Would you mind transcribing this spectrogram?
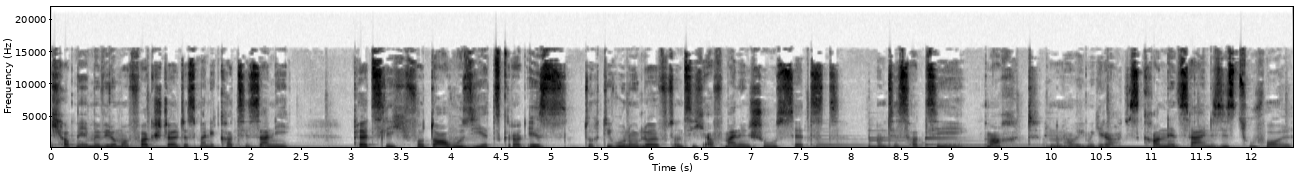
Ich habe mir immer wieder mal vorgestellt, dass meine Katze Sunny plötzlich vor da, wo sie jetzt gerade ist, durch die Wohnung läuft und sich auf meinen Schoß setzt. Und das hat sie gemacht. Und dann habe ich mir gedacht, das kann nicht sein, das ist Zufall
